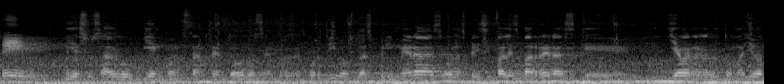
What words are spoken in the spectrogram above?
Sí. Y eso es algo bien constante en todos los centros deportivos. Las primeras o las principales barreras que llevan al adulto mayor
